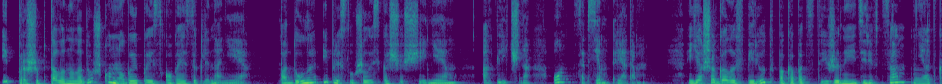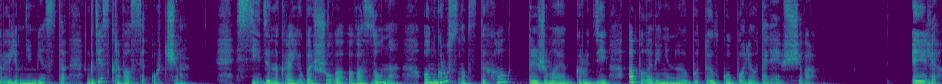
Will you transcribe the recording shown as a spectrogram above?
и прошептала на ладошку новое поисковое заклинание. Подула и прислушалась к ощущениям. Отлично, он совсем рядом. Я шагала вперед, пока подстриженные деревца не открыли мне место, где скрывался отчим. Сидя на краю большого вазона, он грустно вздыхал, прижимая к груди ополовиненную бутылку болеутоляющего. «Эля,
